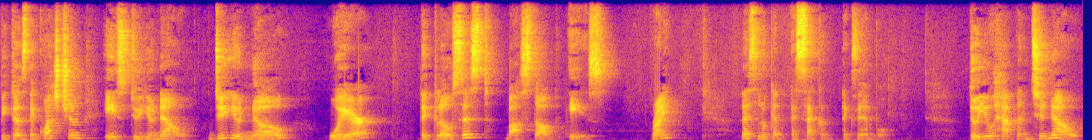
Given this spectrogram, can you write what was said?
because the question is, do you know? Do you know where the closest bus stop is? Right? Let's look at a second example. Do you happen to know?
